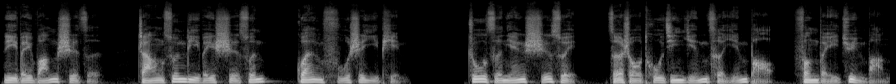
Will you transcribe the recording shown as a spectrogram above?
立为王世子；长孙立为世孙，官服饰一品。诸子年十岁，则受图金银册银宝。封为郡王，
